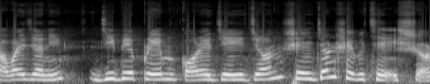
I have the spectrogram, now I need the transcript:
সবাই জানি জীবে প্রেম করে যেই জন সেই জন সেবিছে ঈশ্বর।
